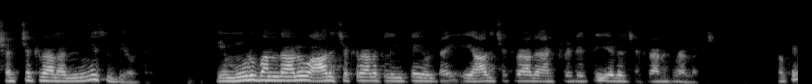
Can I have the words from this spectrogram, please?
షట్ చక్రాలన్నీ శుద్ధి అవుతాయి. ఈ మూడు బంధాలు ఆరు చక్రాలకు లింక్ అయి ఉంటాయి. ఈ ఆరు చక్రాలు యాక్టివేట్ అయితే ఏడో చక్రానికి వెళ్ళచ్చు. ఓకే?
